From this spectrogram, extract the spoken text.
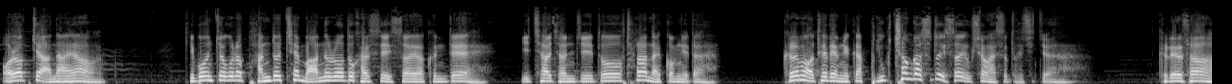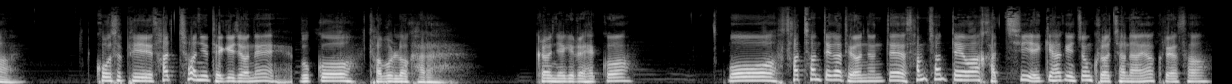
어렵지 않아요. 기본적으로 반도체만으로도 갈 수 있어요. 근데 2차 전지도 살아날 겁니다. 그러면 어떻게 됩니까? 6천 갈 수도 있어요. 6천 갈 수도 진짜. 그래서 코스피 4천이 되기 전에 묻고 더블로 가라. 그런 얘기를 했고 뭐 4천대가 되었는데 3천대와 같이 얘기하기는 좀 그렇잖아요. 그래서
